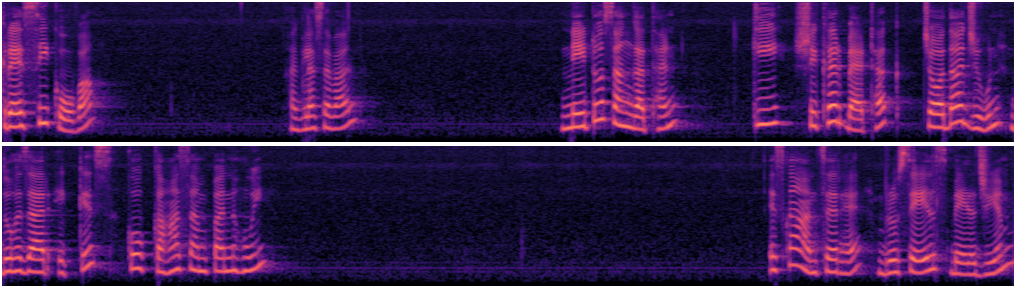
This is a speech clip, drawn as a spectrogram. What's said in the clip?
क्रेसिकोवा। अगला सवाल, नेटो संगठन की शिखर बैठक 14 जून 2021 को कहाँ संपन्न हुई? इसका आंसर है ब्रुसेल्स, बेल्जियम।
